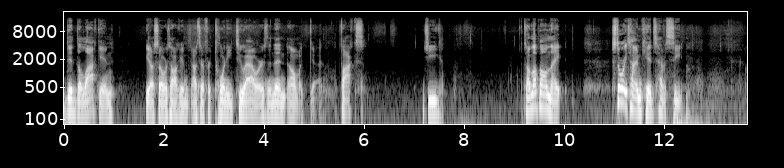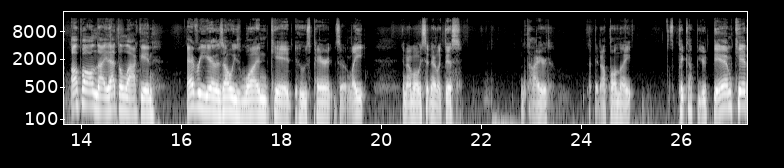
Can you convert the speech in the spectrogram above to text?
Did the lock in. You know, so we're talking. I was there for twenty two hours, and then oh my god, Fox, Jeeg. So I'm up all night. Story time, kids. Have a seat. Up all night at the lock in. Every year, there's always one kid whose parents are late, and I'm always sitting there like this. I'm tired. I've been up all night. Let's pick up your damn kid.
